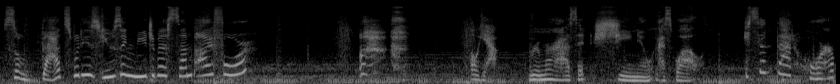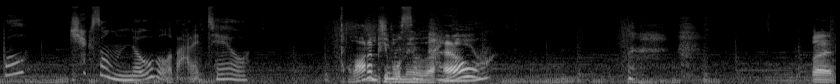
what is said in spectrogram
So that's what he's using Niijima Senpai for? Oh yeah, rumor has it she knew as well. Isn't that horrible? Chick's all noble about it too. A lot of people knew the Niijima-senpai hell. knew? But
